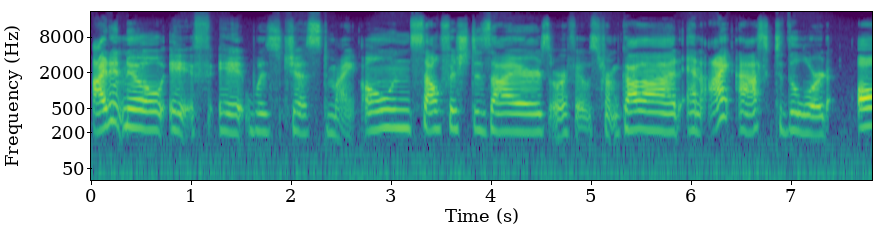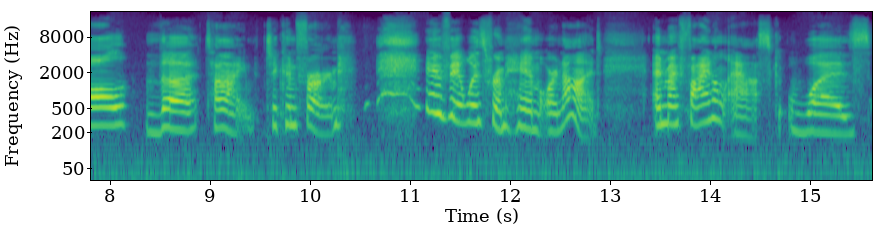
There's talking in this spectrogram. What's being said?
I didn't know if it was just my own selfish desires or if it was from God. And I asked the Lord all the time to confirm if it was from him or not. And my final ask was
